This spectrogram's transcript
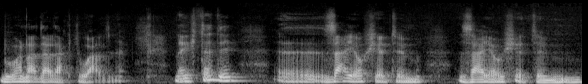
było nadal aktualne. No i wtedy e, zajął się tym, zajął się tym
